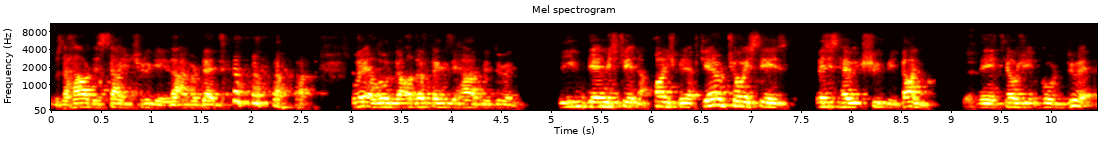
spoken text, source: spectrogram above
It was the hardest Sayuchurugi that I ever did, let alone the other things they had me doing. Even demonstrating a punch. But if General Choi says, this is how it should be done, Yeah. then he tells you to go and do it.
